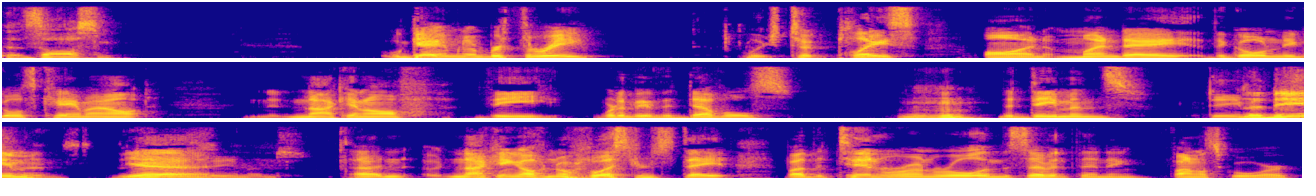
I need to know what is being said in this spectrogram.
that's awesome. Well, game number three, which took place on Monday, the Golden Eagles came out knocking off the what are they? The Devils, Mm-hmm. the Demons. Demons. The demons. Yeah, Demons. uh, n- knocking off Northwestern State by the 10 run rule in the seventh inning. Final score:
